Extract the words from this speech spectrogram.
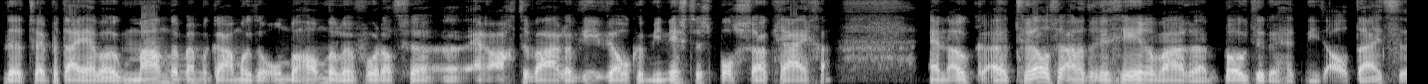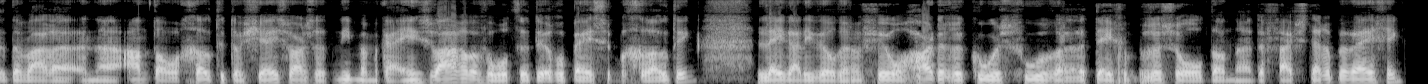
De twee partijen hebben ook maanden met elkaar moeten onderhandelen voordat ze erachter waren wie welke ministerspost zou krijgen. En ook uh, terwijl ze aan het regeren waren, boterde het niet altijd. Er waren een uh, aantal grote dossiers waar ze het niet met elkaar eens waren. Bijvoorbeeld de Europese begroting. Lega die wilde een veel hardere koers voeren tegen Brussel dan de Vijfsterrenbeweging.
